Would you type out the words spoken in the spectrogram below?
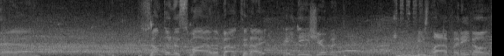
yeah. Something to smile about tonight. KD's human. He's laughing. He knows.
